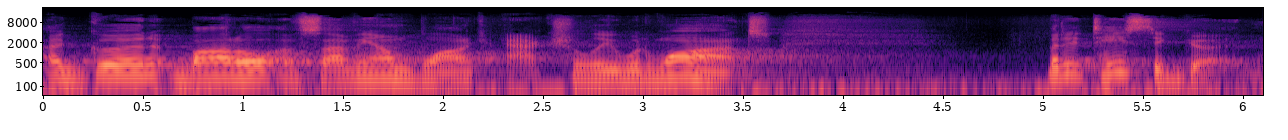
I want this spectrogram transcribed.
a good bottle of Sauvignon Blanc actually would want. But it tasted good.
